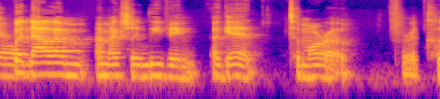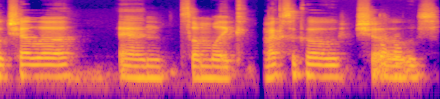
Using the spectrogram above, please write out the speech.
but now I'm I'm actually leaving again tomorrow for Coachella and some like Mexico uh-huh. shows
